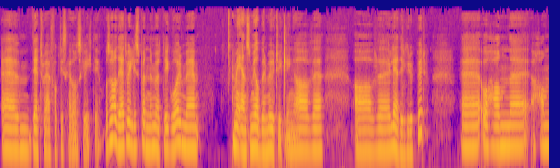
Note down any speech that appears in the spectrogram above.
eh, det tror jeg faktisk er ganske viktig. Og så hadde jeg et veldig spennende møte i går med, med en som jobber med utvikling av, av ledergrupper. Eh, og han, han,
